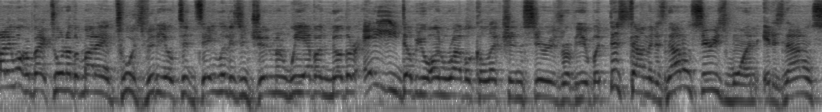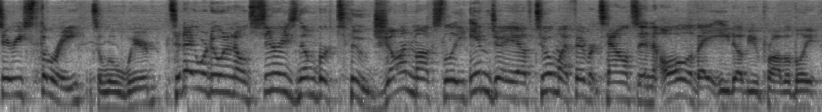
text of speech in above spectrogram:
everybody? Welcome back to another My Damn Toys video. Today, ladies and gentlemen, we have another AEW Unrivaled Collection series review, but this time it is not on Series 1, it is not on Series 3. It's a little weird. Today, we're doing it on Series number 2. Jon Moxley, MJF, two of my favorite talents in all of AEW, probably.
